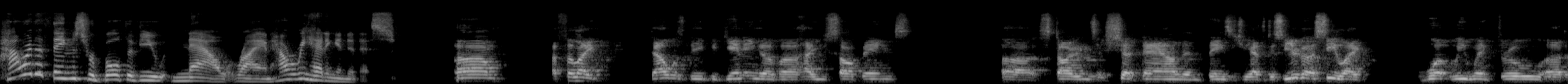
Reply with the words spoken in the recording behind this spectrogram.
How are the things for both of you now, Ryan? How are we heading into this? Um, I feel like that was the beginning of uh, how you saw things uh, starting to shut down and things that you have to do. So you're going to see like what we went through. Uh,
